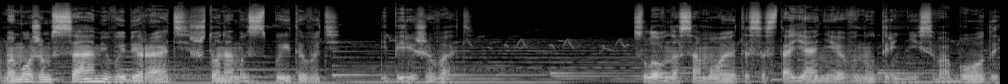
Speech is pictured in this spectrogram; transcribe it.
мы можем сами выбирать, что нам испытывать и переживать. словно само это состояние внутренней свободы,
